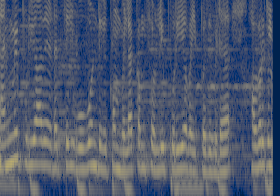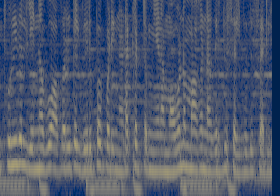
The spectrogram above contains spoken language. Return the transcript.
நன்மை புரியாத இடத்தில் ஒவ்வொன்றிற்கும் விளக்கம் சொல்லி புரிய வைப்பது விட அவர்கள் புரிதல் என்னவோ அவர்கள் விருப்பப்படி நடக்கட்டும் என மௌனமாக நகர்ந்து செல்வது சரி.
